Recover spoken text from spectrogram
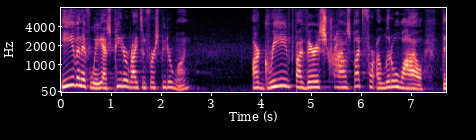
even if we, as Peter writes in 1 Peter 1, are grieved by various trials, but for a little while, the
